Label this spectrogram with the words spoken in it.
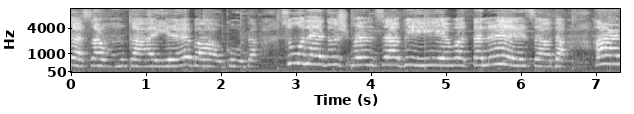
कसम खाइए बाखुदा सूले दुश्मन सभी ये वतन है सादा हर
